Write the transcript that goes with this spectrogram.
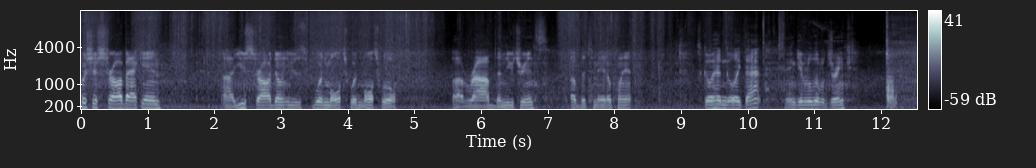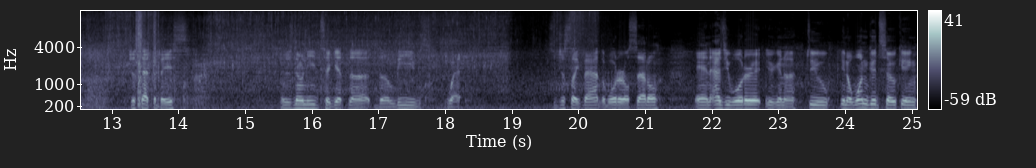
Push your straw back in. Uh, use straw, don't use wood mulch. Wood mulch will uh, rob the nutrients of the tomato plant. So go ahead and go like that and give it a little drink just at the base. There's no need to get the, the leaves wet. So just like that, the water will settle. And as you water it, you're gonna do you know one good soaking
